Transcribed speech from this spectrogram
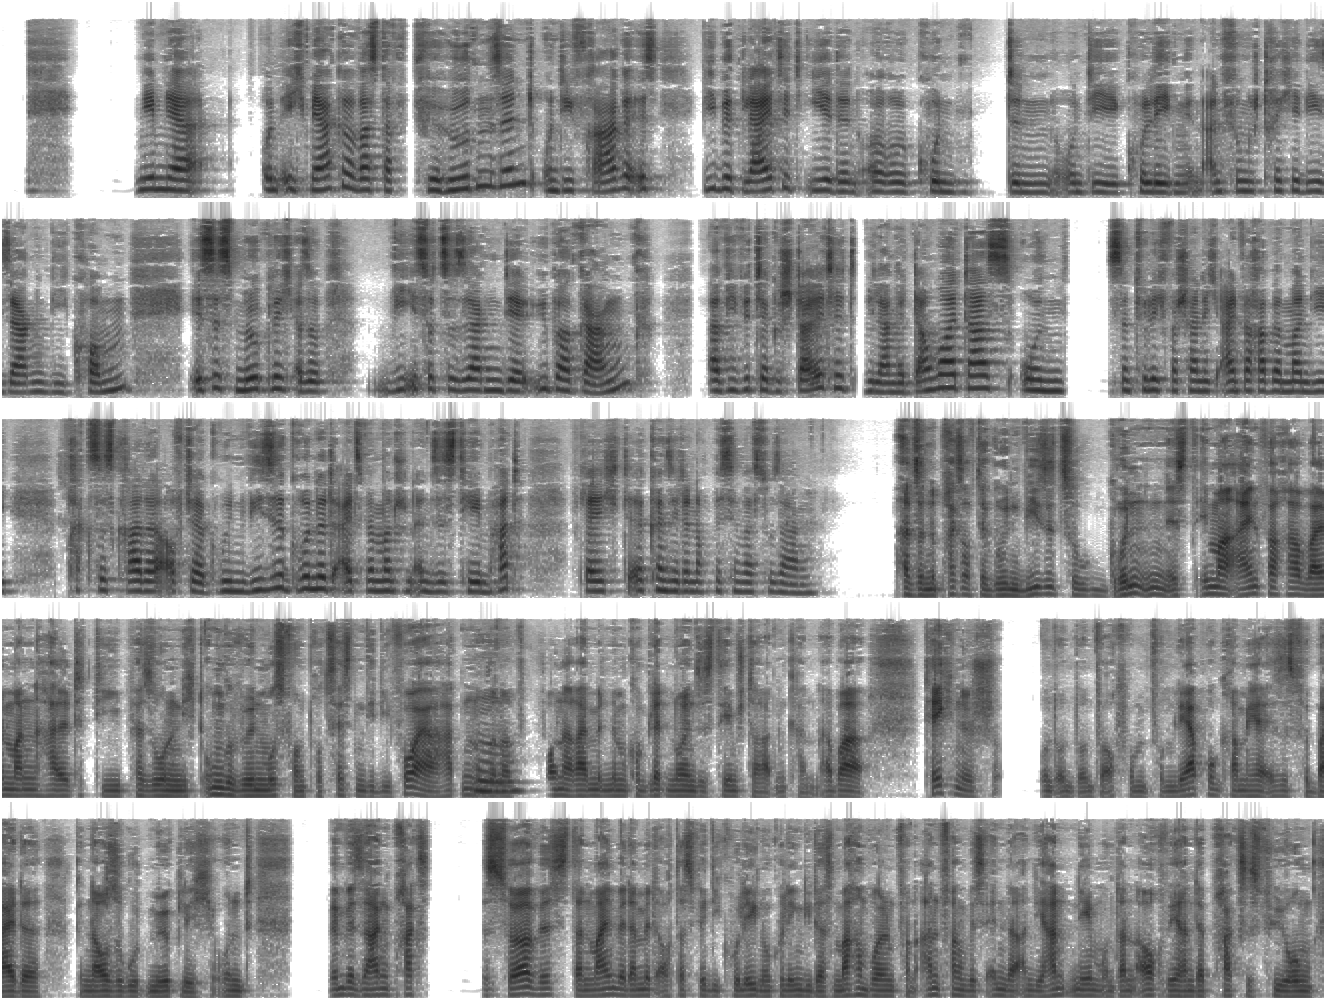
neben der und ich merke, was da für Hürden sind. Und die Frage ist, wie begleitet ihr denn eure Kunden und die Kollegen in Anführungsstriche, die sagen, die kommen? Ist es möglich, also wie ist sozusagen der Übergang? Äh, wie wird der gestaltet? Wie lange dauert das? Und ist natürlich wahrscheinlich einfacher, wenn man die Praxis gerade auf der grünen Wiese gründet, als wenn man schon ein System hat. Vielleicht äh, können Sie da noch ein bisschen was zu sagen. Also eine Praxis auf der grünen Wiese zu gründen ist immer einfacher, weil man halt die Personen nicht umgewöhnen muss von Prozessen, die die vorher hatten, mhm. sondern vornherein mit einem komplett neuen System starten kann. Aber technisch und, und, und auch vom, vom Lehrprogramm her ist es für beide genauso gut möglich. Und wenn wir sagen Praxis Service, dann meinen wir damit auch, dass wir die Kolleginnen und Kollegen, die das machen wollen, von Anfang bis Ende an die Hand nehmen und dann auch während der Praxisführung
